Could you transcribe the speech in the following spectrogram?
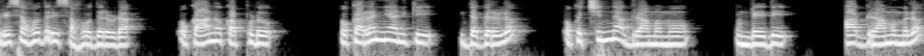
ప్రి సహోదరి సహోదరుడా ఒకనొకప్పుడు ఒక అరణ్యానికి దగ్గరలో ఒక చిన్న గ్రామము ఉండేది. ఆ గ్రామములో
